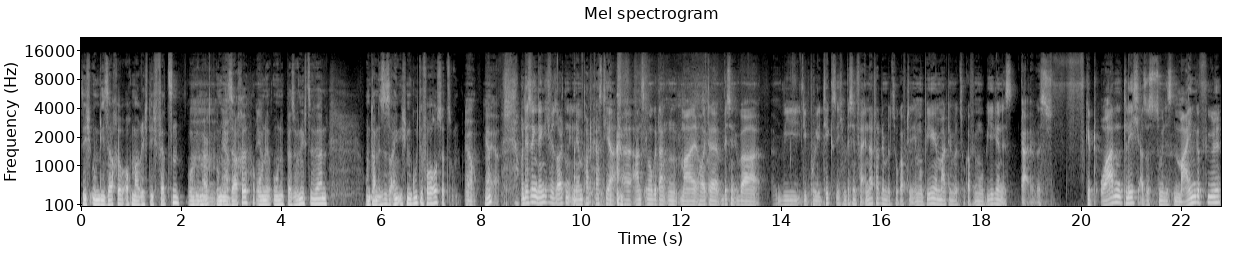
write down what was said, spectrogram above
sich um die Sache auch mal richtig fetzen, wohlgemerkt um ja. die Sache, ohne, ja. ohne persönlich zu werden. Und dann ist es eigentlich eine gute Voraussetzung. Ja, ja, ja. Und deswegen denke ich, wir sollten in dem Podcast hier äh, Arns Immo-Gedanken mal heute ein bisschen über wie die Politik sich ein bisschen verändert hat in Bezug auf den Immobilienmarkt, in Bezug auf Immobilien. Es, es gibt ordentlich, also ist zumindest mein Gefühl,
